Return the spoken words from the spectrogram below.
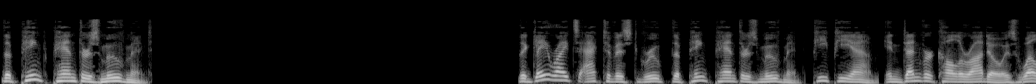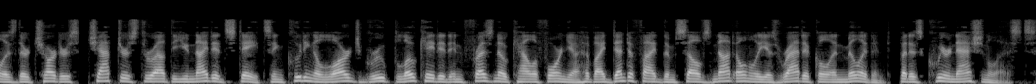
The Pink Panthers movement The gay rights activist group the Pink Panthers Movement (PPM) in Denver, Colorado as well as their charters, chapters throughout the United States including a large group located in Fresno, California have identified themselves not only as radical and militant, but as queer nationalists.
